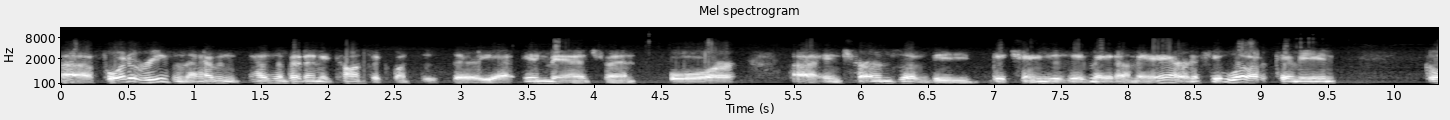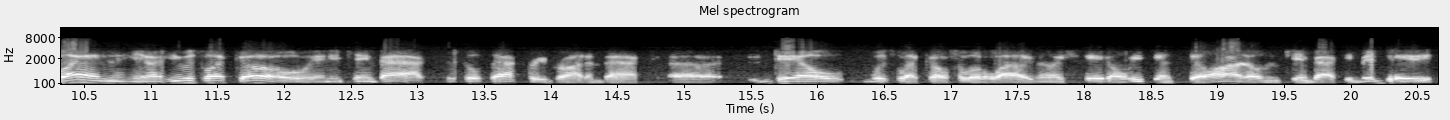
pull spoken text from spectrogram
uh, for whatever reason, there haven't hasn't been any consequences there yet in management or uh, in terms of the the changes they've made on the air. And if you look, I mean. Glenn, you know, he was let go and he came back. Bill Zachary brought him back. Uh, Dale was let go for a little while, even though he stayed on weekends. Dale Arnold and came back in midday,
